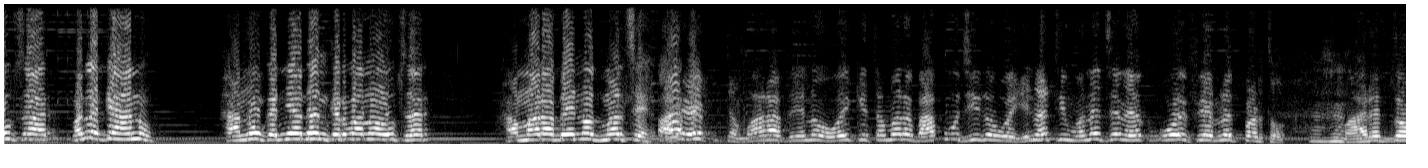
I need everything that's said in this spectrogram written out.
અવસર. મતલબ કે આનું. આનું કન્યાદાન કરવાનો અવસર. અમારા બેનો જ મળશે. અરે તમારા બેનો હોય કે તમારા બાપુજી નો હોય એનાથી મને છે ને કોઈ ફેર નથી પડતો. મારે તો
